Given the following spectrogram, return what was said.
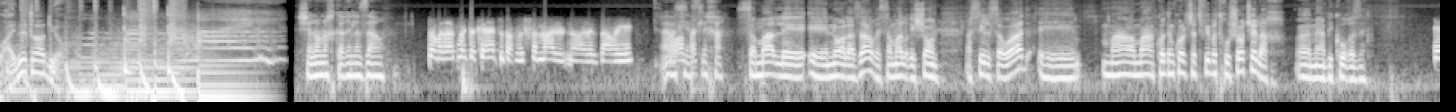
ויינט רדיו. שלום לך קרין לזר. טוב, אני רק מתקנת אותך, זה סמל נועה לזרי. אה, כן, סליחה. סמל אה, נועה לזר וסמל ראשון אסיל סוואד. אה, מה, מה, קודם כל תשתפי בתחושות שלך אה, מהביקור הזה. אה,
